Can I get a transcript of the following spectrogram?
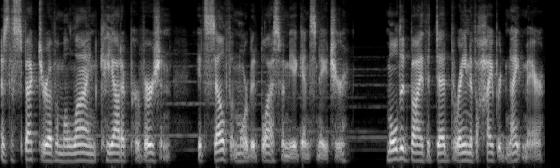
as the specter of a malign, chaotic perversion, itself a morbid blasphemy against nature? molded by the dead brain of a hybrid nightmare,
